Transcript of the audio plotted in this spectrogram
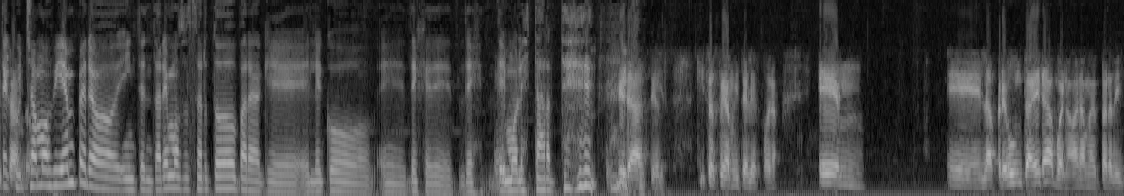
te escuchamos bien, pero intentaremos hacer todo para que el eco eh, deje de, molestarte. Gracias. Quizás sea mi teléfono. Em, Eh, la pregunta era, bueno, ahora me perdí.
